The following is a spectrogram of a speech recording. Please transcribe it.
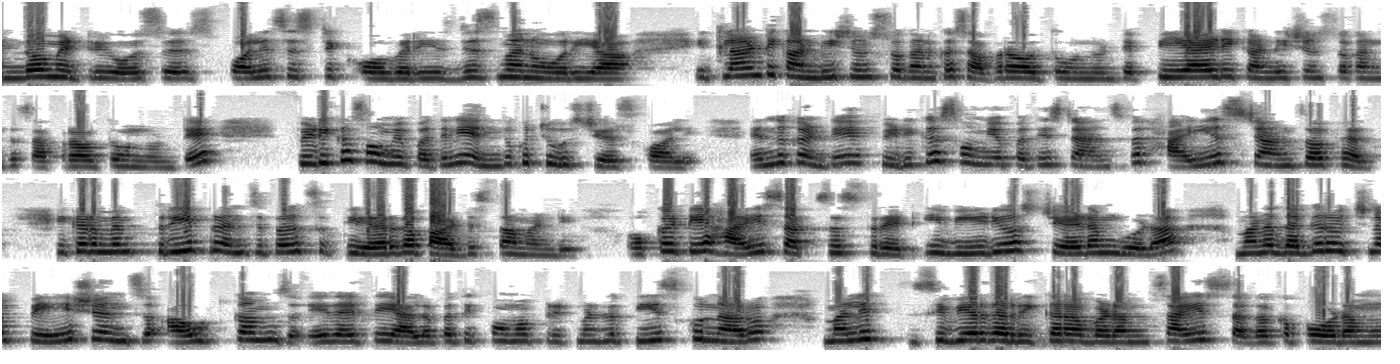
endometriosis polycystic ovaries dysmenorrhea ఇట్లాంటి కండిషన్స్తో కనుక సఫర్ అవుతూ ఉండుంటే పిఐడి కండిషన్స్తో కనుక సఫర్ అవుతూ ఉండుంటే ఫిడికస్ హోమియోపతిని ఎందుకు చూస్ చేసుకోవాలి? ఎందుకంటే Fidicus homeopathy stands for highest chance of health ఇక్కడ మేము త్రీ ప్రిన్సిపల్స్ క్లియర్గా పాటిస్తామండి. ఒకటి హై సక్సెస్ రేట్ ఈ వీడియోస్ చేయడం కూడా మన దగ్గర వచ్చిన పేషెంట్స్ అవుట్కమ్స్ ఏదైతే అలోపతిక్ ఫార్మ్ ఆఫ్ ట్రీట్మెంట్లో తీసుకున్నారో మళ్ళీ సివియర్గా రికర్ అవ్వడం సైజ్ తగ్గకపోవడము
